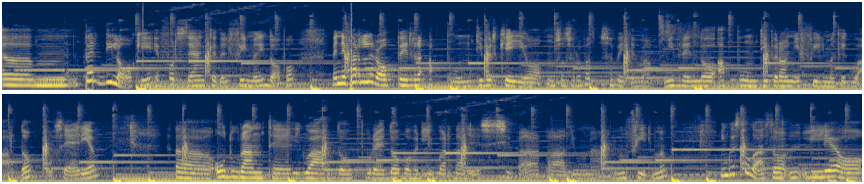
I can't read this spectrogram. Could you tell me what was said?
Um, per di Loki, e forse anche del film di dopo, ve ne parlerò per appunti, perché io, non so se lo sapete, ma mi prendo appunti per ogni film che guardo, o serie, uh, o durante li guardo, oppure dopo averli guardati se si parla di, una, di un film. In questo caso li ho,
